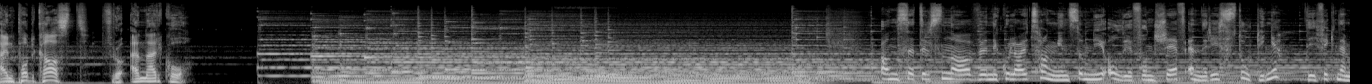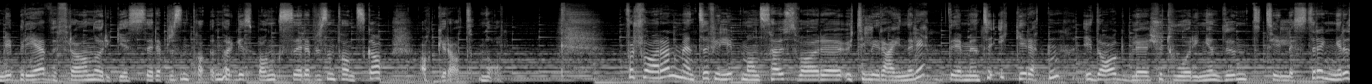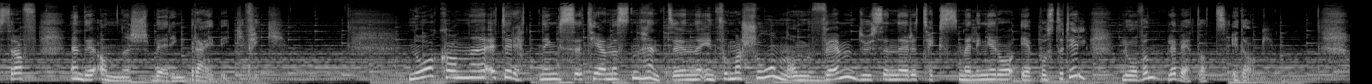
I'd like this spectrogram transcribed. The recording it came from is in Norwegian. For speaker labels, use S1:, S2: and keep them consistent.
S1: En podkast fra NRK.
S2: Ansettelsen av Nicolai Tangen som ny oljefondsjef ender i Stortinget. De fikk nemlig brev fra Norges, Norges Banks representantskap akkurat nå. Forsvareren mente Philip Manshaus var utilregnelig. Det mente ikke retten. I dag ble 22-åringen dømt til strengere straff enn det Anders Behring Breivik fikk. Nå kan Etterretningstjenesten hente inn informasjon om hvem du sender tekstmeldinger og e-poster til. Loven ble vedtatt i dag.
